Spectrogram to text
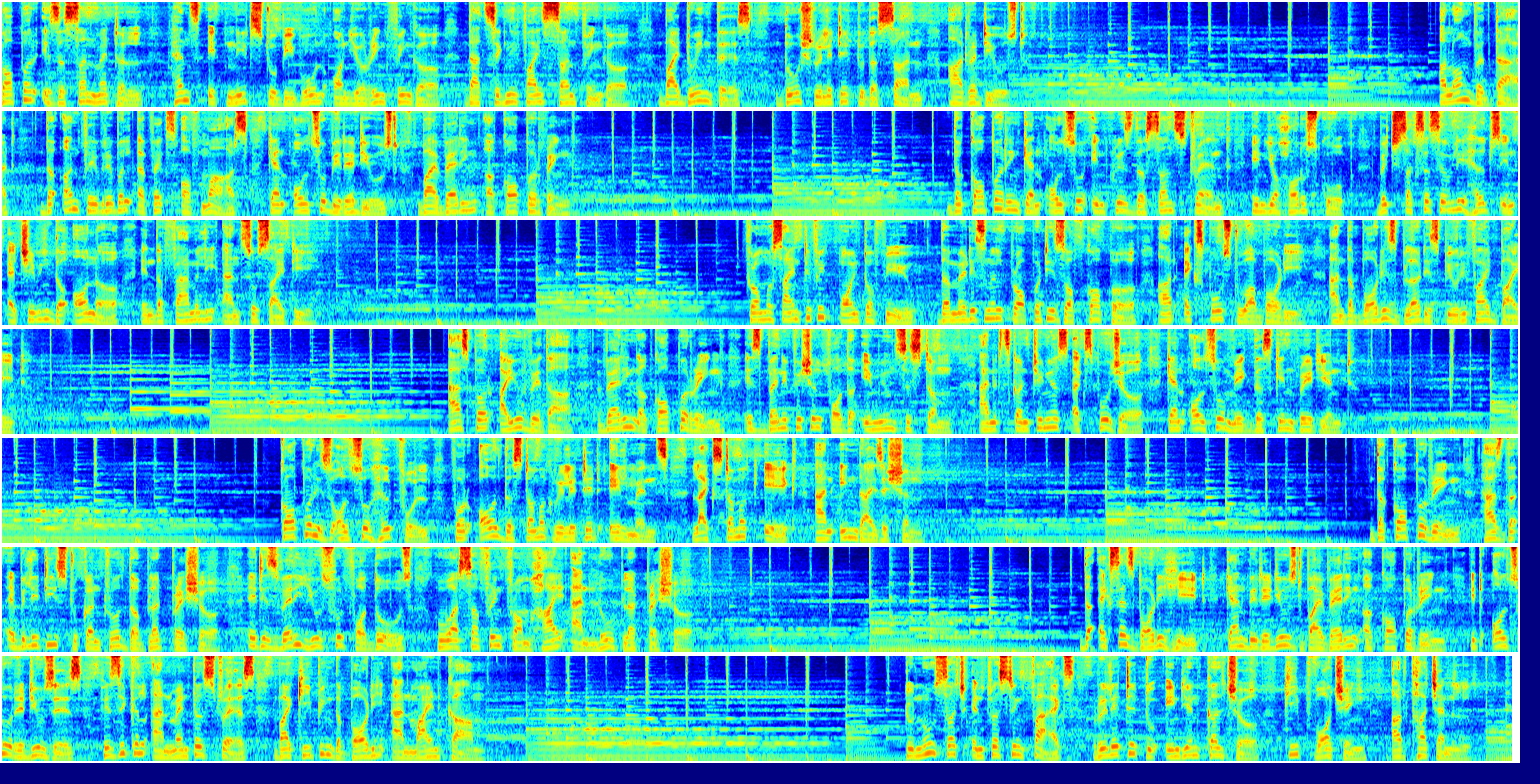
Copper is a sun metal, hence it needs to be worn on your ring finger that signifies sun finger. By doing this, dosh related to the sun are reduced. Along with that, the unfavorable effects of Mars can also be reduced by wearing a copper ring. The copper ring can also increase the sun's strength in your horoscope, which successively helps in achieving the honor in the family and society. From a scientific point of view, the medicinal properties of copper are exposed to our body and the body's blood is purified by it. As per Ayurveda, wearing a copper ring is beneficial for the immune system and its continuous exposure can also make the skin radiant. Copper is also helpful for all the stomach related ailments like stomach ache and indigestion. The copper ring has the abilities to control the blood pressure. It is very useful for those who are suffering from high and low blood pressure. The excess body heat can be reduced by wearing a copper ring. It also reduces physical and mental stress by keeping the body and mind calm. To know such interesting facts related to Indian culture, keep watching Artha channel.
